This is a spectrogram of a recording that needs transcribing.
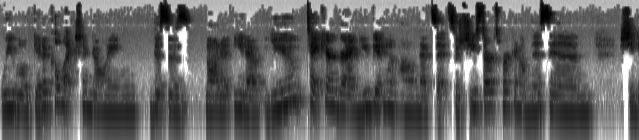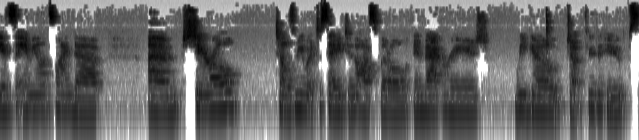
we will get a collection going. This is not a, you know, you take care of Greg, you get him home, that's it. So she starts working on this end. She gets the ambulance lined up. Um, Cheryl tells me what to say to the hospital in Baton Rouge. We go jump through the hoops,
